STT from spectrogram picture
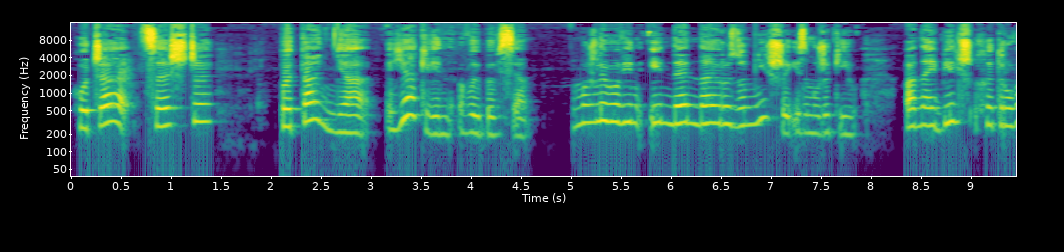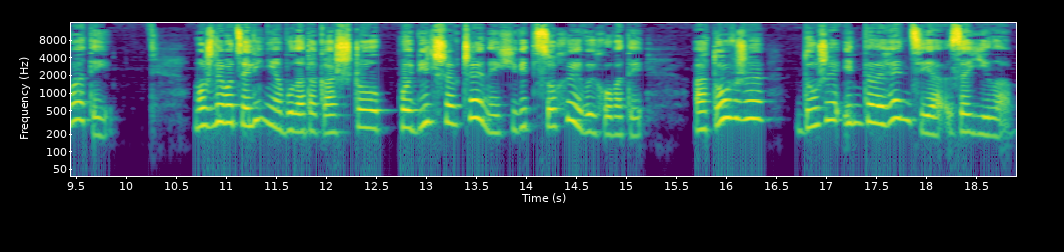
Хоча це ще питання, як він вибився. Можливо, він і не найрозумніший із мужиків, а найбільш хитруватий. Можливо, ця лінія була така, що побільше вчених від сохи виховати, а то вже дуже інтелігенція заїла.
